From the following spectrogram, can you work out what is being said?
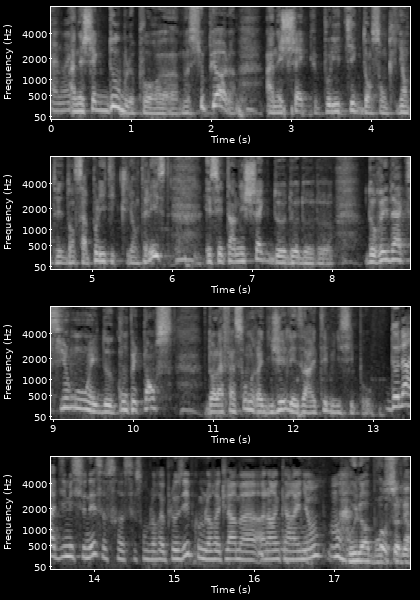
un échec double pour M. Euh, Monsieur Piolle, un échec politique dans son dans sa politique clientéliste, et c'est un échec de, de, de, de, rédaction et de compétences dans la façon de rédiger les arrêtés municipaux. De là à démissionner, ça, semblerait plausible, comme le réclame Alain Carignon. Oui, là, bon, oh, c'est la,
